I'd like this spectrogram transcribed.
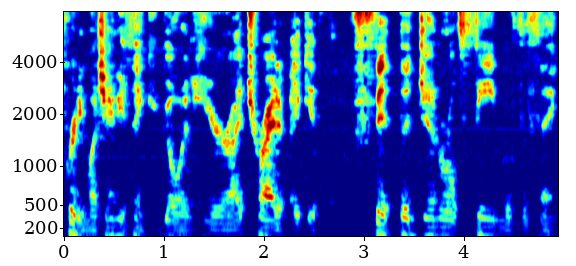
pretty much anything can go in here. I try to make it fit the general theme of the thing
